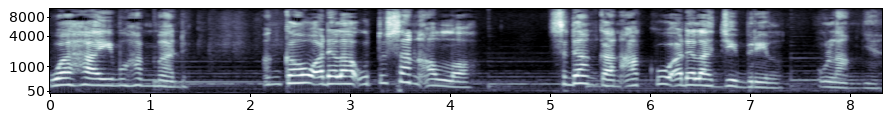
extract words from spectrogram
Wahai Muhammad, engkau adalah utusan Allah, sedangkan aku adalah Jibril, ulangnya.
